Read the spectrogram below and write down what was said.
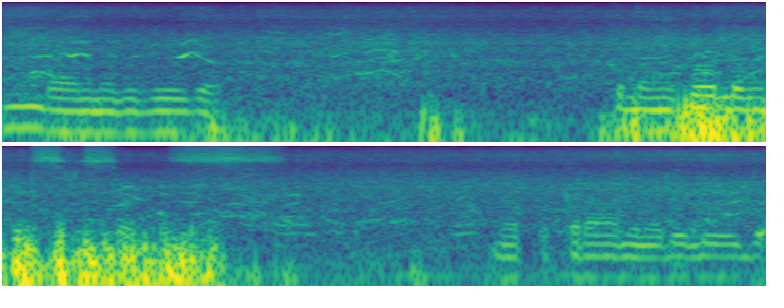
Ang dami nagbibigo. Kulong-kulong beach resorts. Napakarami na diligo.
